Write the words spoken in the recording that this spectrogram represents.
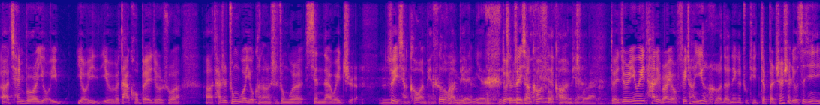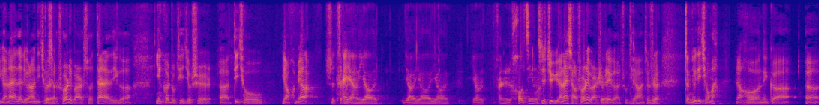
呃前一波有一有一有一个大口碑，就是说啊、它是中国有可能是中国现在为止最像科幻片科幻。元年对最像科幻片的科幻片出来了，对，就是因为它里边有非常硬核的那个主题，这本身是刘慈欣原来的《流浪地球》小说里边所带来的一个硬核主题，就是呃，地球要毁灭了，是太阳要要要要要，反正耗尽了，就就原来小说里边是这个主题啊，嗯就是拯救地球嘛。然后那个呃，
